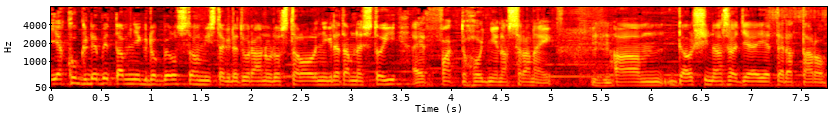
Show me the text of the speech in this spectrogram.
jako kdyby tam někdo byl z toho místa, kde tu ránu dostal, ale nikde tam nestojí a je fakt hodně nasranej. Mm-hmm. Um, další na řadě je teda Taro.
